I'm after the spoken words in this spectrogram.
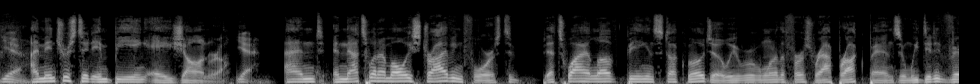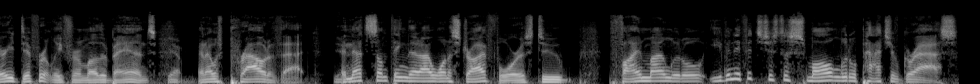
Yeah. I'm interested in being a genre Yeah. and and that's what I'm always striving for. Is to that's why I love being in Stuck Mojo. We were one of the first rap rock bands, and we did it very differently from other bands. Yep. And I was proud of that. Yeah. And that's something that I want to strive for is to find my little, even if it's just a small little patch of grass.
